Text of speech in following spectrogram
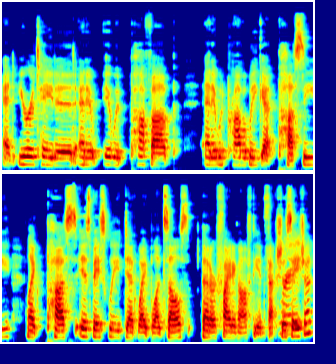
and irritated, and it it would puff up and it would probably get pussy. Like pus is basically dead white blood cells that are fighting off the infectious right. agent.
